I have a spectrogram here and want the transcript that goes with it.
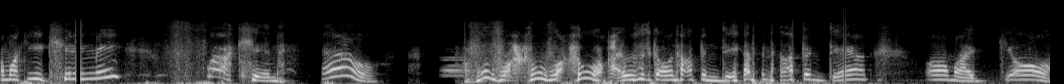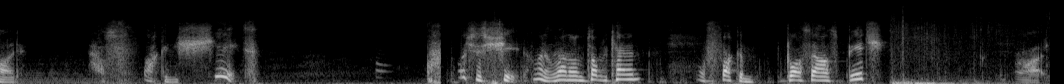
I'm like, are you kidding me? Fucking hell. It was just going up and down and up and down. Oh my god. That was fucking shit. What's this shit? I'm gonna run on top of the cannon. Oh fucking boss ass bitch. Right.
